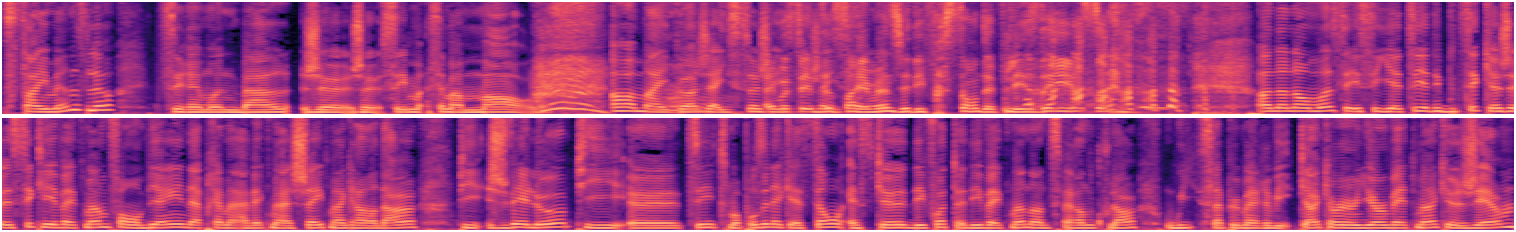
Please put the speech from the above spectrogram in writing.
Simons, là, tirez-moi une balle. Je, je, c'est ma, c'est ma mort. là. Oh my God, j'ai ça, j'ai ça, j'ai des frissons de plaisir. Ah non non moi c'est il y a des boutiques que je sais que les vêtements me font bien d'après ma, avec ma shape, ma grandeur, puis je vais là puis euh, tu m'as posé la question est-ce que des fois tu as des vêtements dans différentes couleurs? Oui, ça peut m'arriver. Quand il y a un vêtement que j'aime,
